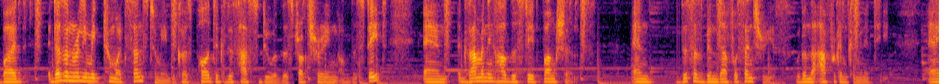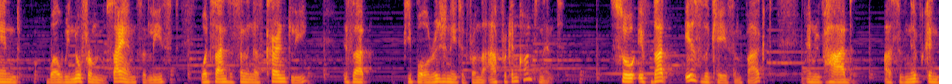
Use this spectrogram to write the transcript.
But it doesn't really make too much sense to me because politics just has to do with the structuring of the state and examining how the state functions. And this has been there for centuries within the african community. And well we know from science at least what science is telling us currently is that people originated from the african continent so if that is the case in fact and we've had a significant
